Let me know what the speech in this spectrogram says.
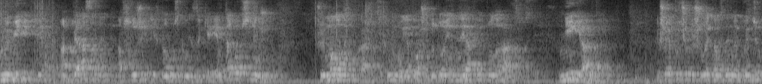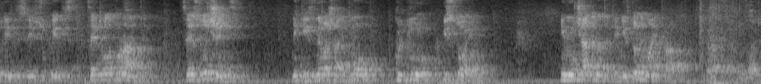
Мы, видите ли, обязаны обслужить їх на русском языке. Я їм так обслужу, що їм мало не покажеться. Тому я прошу до того ніякої толерантності. Ніякої. Якщо я почую, що ви там з ними бадзюкаєтеся і сюкаєтеся, це є колаборанти, це є злочинці, які зневажають мову, культуру, історію. І мовчати на таке ніхто не має права. Дозвольте,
